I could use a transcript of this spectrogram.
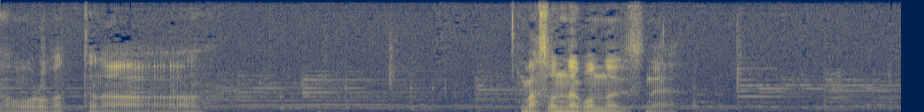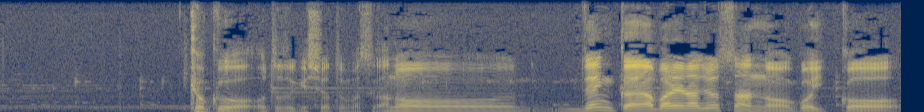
や、おもろかったなまあ、そんなこんなですね。曲をお届けしようと思います。あのー前回、暴れラジオさんのご一行、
